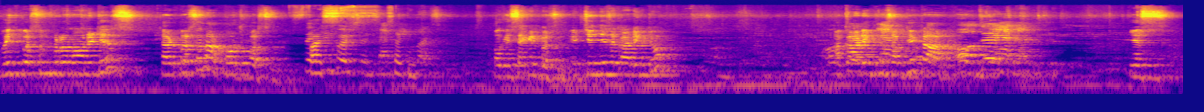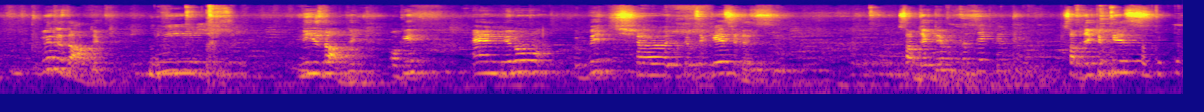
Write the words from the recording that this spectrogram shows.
Which person pronoun it is? Third person or fourth person? Second First. person. Second. person. Okay, second person. It changes according to according to subject or Object. yes. Where is the object? Me. Me is the object. Okay, and you know which uh, you can say case it is. Subjective. Subjective. Subjective case. Objective.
